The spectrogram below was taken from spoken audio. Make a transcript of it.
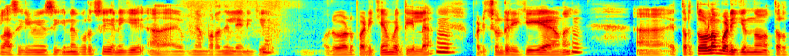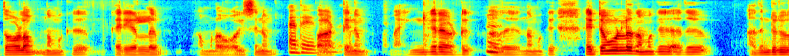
ക്ലാസിക്കൽ മ്യൂസിക്കിനെ കുറിച്ച് എനിക്ക് ഞാൻ പറഞ്ഞില്ല എനിക്ക് ഒരുപാട് പഠിക്കാൻ പറ്റിയില്ല. പഠിച്ചുകൊണ്ടിരിക്കുകയാണ് എത്രത്തോളം പഠിക്കുന്നോ അത്രത്തോളം നമുക്ക് കരിയറിൽ നമ്മുടെ വോയിസിനും പാട്ടിനും ഭയങ്കരമായിട്ട് അത് നമുക്ക് ഏറ്റവും കൂടുതൽ നമുക്ക് അത് അതിന്റെ ഒരു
